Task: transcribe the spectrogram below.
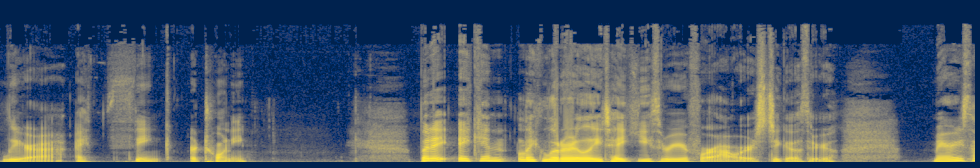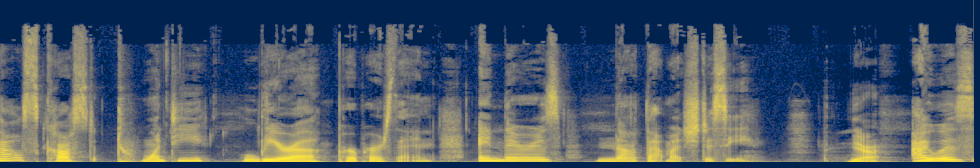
lira, I think, or twenty. But it, it can like literally take you three or four hours to go through. Mary's house cost twenty lira per person, and there is not that much to see. yeah, I was,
